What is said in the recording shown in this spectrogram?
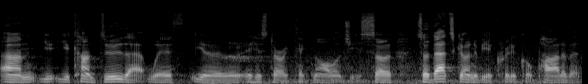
um, you, you can't do that with you know historic technologies. So, so that's going to be a critical part of it.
